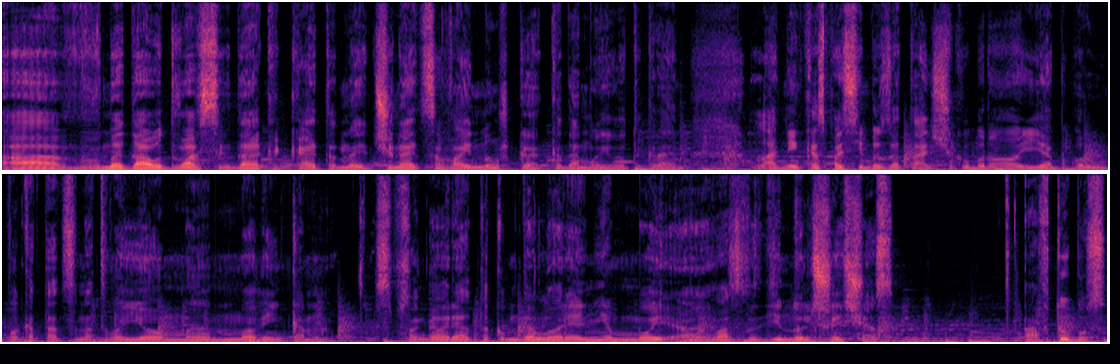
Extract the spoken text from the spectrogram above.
а в Medao 2 всегда какая-то начинается войнушка, когда мы вот играем. Ладненько, спасибо за тачку, бро. Я попробую покататься на твоем э, новеньком, собственно говоря, таком Делориане. Мой э, ВАЗ-106 сейчас автобус,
